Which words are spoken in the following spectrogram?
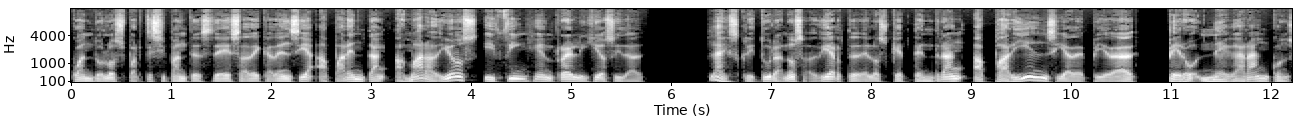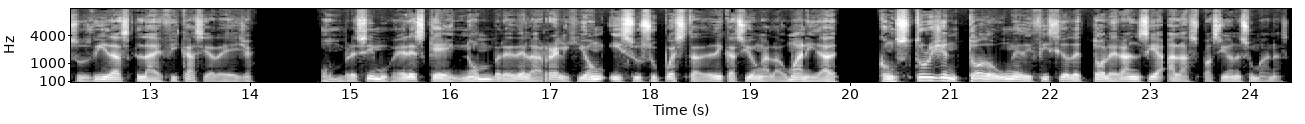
cuando los participantes de esa decadencia aparentan amar a Dios y fingen religiosidad. La Escritura nos advierte de los que tendrán apariencia de piedad, pero negarán con sus vidas la eficacia de ella. Hombres y mujeres que en nombre de la religión y su supuesta dedicación a la humanidad construyen todo un edificio de tolerancia a las pasiones humanas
